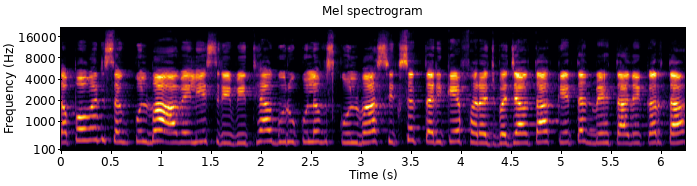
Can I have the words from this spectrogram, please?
તપોવન સંકુલમાં આવેલી શ્રી વિદ્યા ગુરુકુલમ સ્કૂલમાં શિક્ષક તરીકે ફરજ બજાવતા કેતન મહેતાને કરતા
